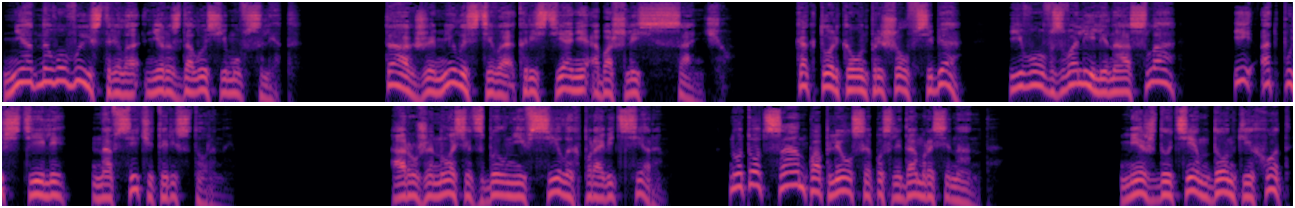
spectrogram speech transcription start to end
Ни одного выстрела не раздалось ему вслед. Так же милостиво крестьяне обошлись с Санчо. Как только он пришел в себя, его взвалили на осла и отпустили на все четыре стороны. Оруженосец был не в силах править серым, но тот сам поплелся по следам Росинанта. Между тем Дон Кихот,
